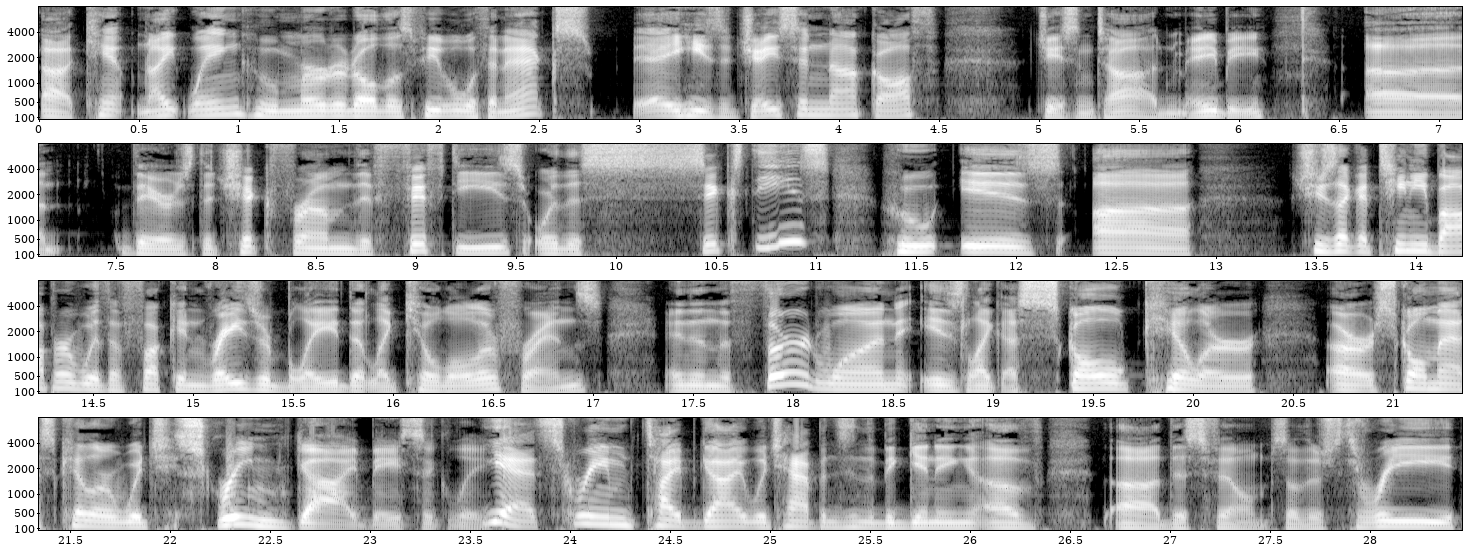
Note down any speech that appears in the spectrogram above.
uh, Camp Nightwing, who murdered all those people with an axe. Eh, He's a Jason knockoff, Jason Todd, maybe. Uh, there's the chick from the 50s or the 60s who is uh she's like a teeny bopper with a fucking razor blade that like killed all her friends and then the third one is like a skull killer or skull mask killer which Scream guy, basically. yeah, Scream type guy, which happens in the beginning of uh, this film. So there's three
